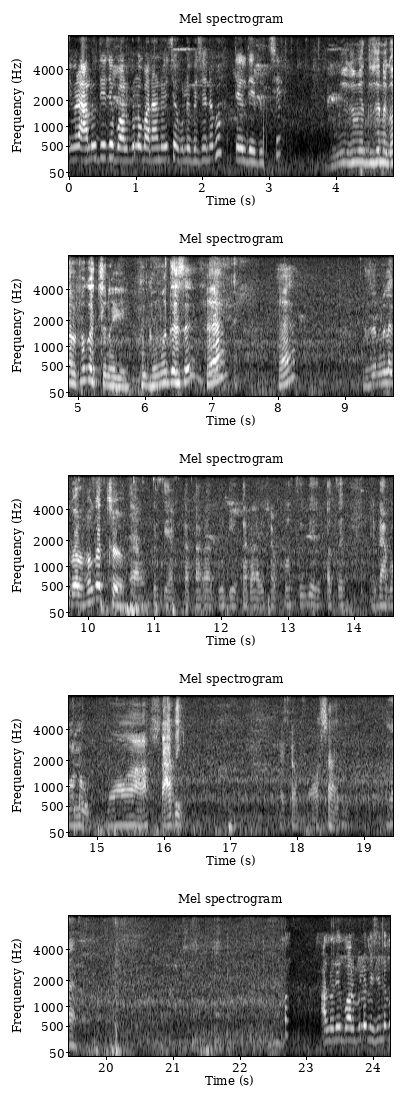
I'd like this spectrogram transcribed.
এবার আলু দিয়ে যে বলগুলো বানানো হয়েছে ওগুলো ভেজে নেব তেল দিয়ে দিচ্ছি। ঘুমিয়ে ঘুমিয়ে দুজনে গল্প করছ নাকি? ঘুমোতেছে হ্যাঁ? হ্যাঁ? দুজন মিলে গল্প করছ? কিছু একটা তারা দুটিয়ে তারা এসব করছে যে কাছে এটা বলো মশারি? এটা মশারি। হ্যাঁ। আলুর এই বলগুলো ভেজে নেব।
